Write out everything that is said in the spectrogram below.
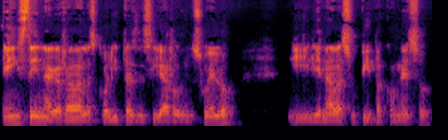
Einstein agarraba las colitas de cigarro del suelo y llenaba su pipa con eso.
